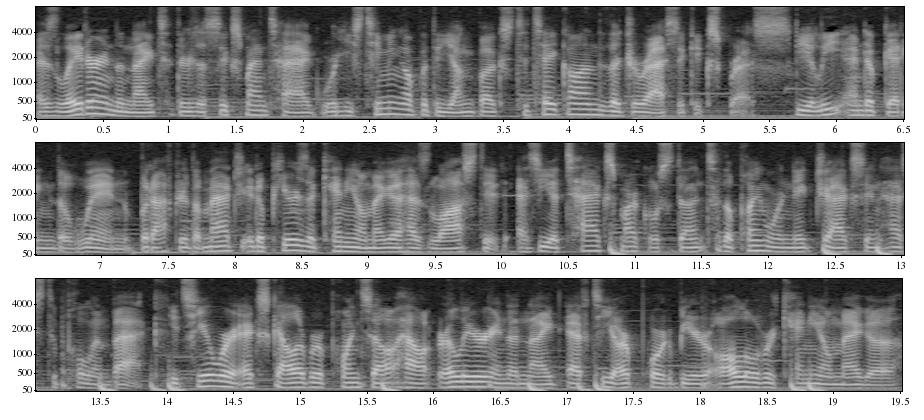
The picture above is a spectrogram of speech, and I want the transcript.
as later in the night there's a six-man tag where he's teaming up with the Young Bucks to take on the Jurassic Express. The Elite end up getting the win, but after the match it appears that Kenny Omega has lost it as he attacks Marko Stunt to the point where Nick Jackson has to pull him back. It's here where Excalibur points out how earlier in the night FTR poured beer all over Kenny Omega,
